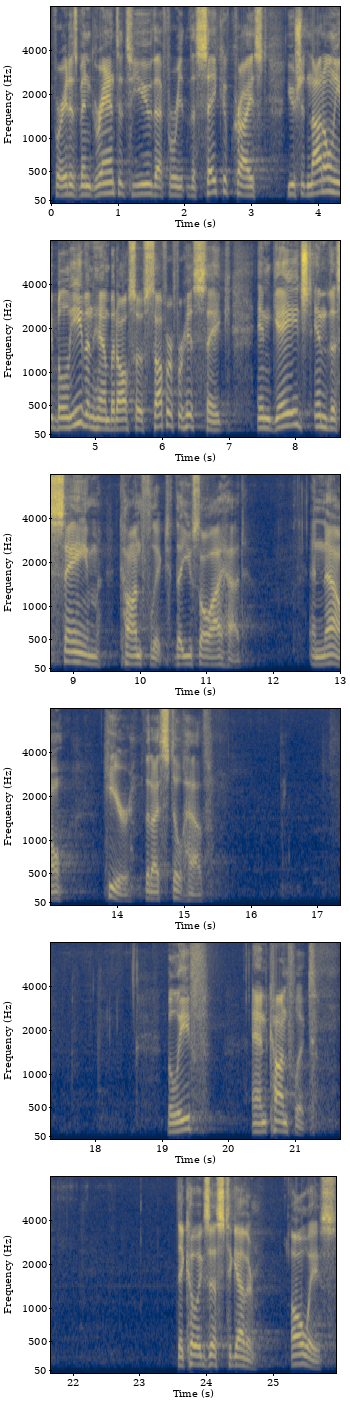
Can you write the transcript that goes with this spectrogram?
For it has been granted to you that for the sake of Christ, you should not only believe in him, but also suffer for his sake, engaged in the same conflict that you saw I had. And now hear that I still have. Belief and conflict. They coexist together, always.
